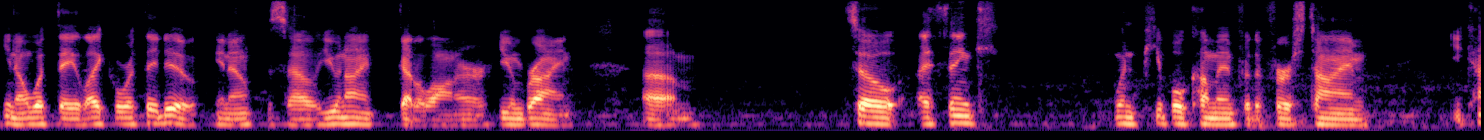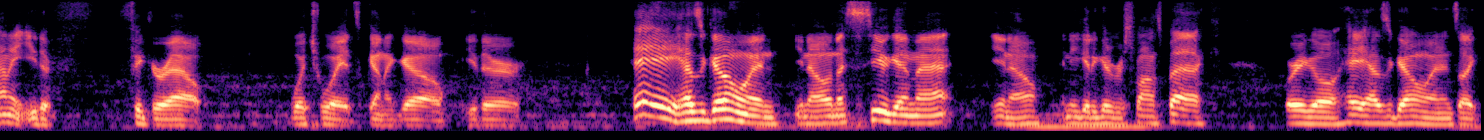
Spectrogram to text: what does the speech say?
you know what they like or what they do you know? This is how you and i got along or you and brian um, so i think when people come in for the first time you kind of either figure out which way it's gonna go. Either, hey, how's it going? You know, nice to see you again, Matt. You know, and you get a good response back. Where you go, hey, how's it going? And it's like,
